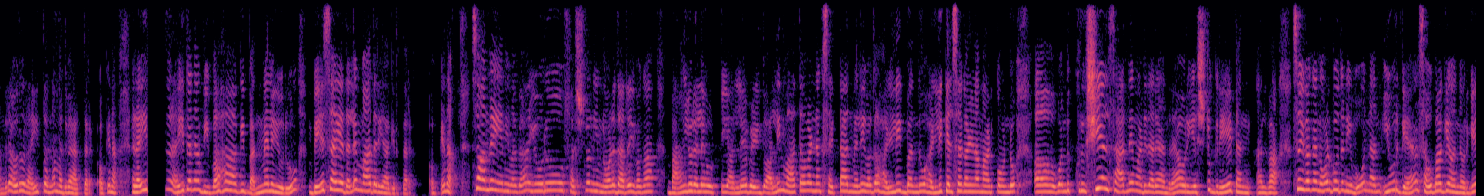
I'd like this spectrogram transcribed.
ಅಂದರೆ ಅವರು ರೈತನ ಮದುವೆ ಆಗ್ತಾರೆ, ಓಕೆನಾ? ರೈತ, ರೈತನ ವಿವಾಹ ಆಗಿ ಬಂದಮೇಲೆ ಇವರು ಬೇಸಾಯದಲ್ಲೇ ಮಾದರಿಯಾಗಿರ್ತಾರೆ. ಓಕೆನಾ ಸೊ ಅಂದರೆ ಏನು ಇವರು ಫಸ್ಟು ನೀವು ನೋಡೋದಾದರೆ ಇವಾಗ ಬ್ಯಾಂಗ್ಳೂರಲ್ಲೇ ಹುಟ್ಟಿ, ಅಲ್ಲೇ ಬೆಳೆದು, ಅಲ್ಲಿನ ವಾತಾವರಣಕ್ಕೆ ಸೆಟ್ ಆದಮೇಲೆ ಇವಾಗ ಹಳ್ಳಿಗೆ ಬಂದು, ಹಳ್ಳಿ ಕೆಲಸಗಳನ್ನ ಮಾಡಿಕೊಂಡು ಒಂದು ಕೃಷಿಯಲ್ಲಿ ಸಾಧನೆ ಮಾಡಿದ್ದಾರೆ ಅಂದರೆ ಅವ್ರು ಎಷ್ಟು ಗ್ರೇಟ್ ಅನ್, ಅಲ್ವಾ? ಸೊ ಇವಾಗ ನೋಡ್ಬೋದು ನೀವು ನನ್ನ ಇವ್ರಿಗೆ ಸೌಭಾಗ್ಯ ಅನ್ನೋರಿಗೆ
